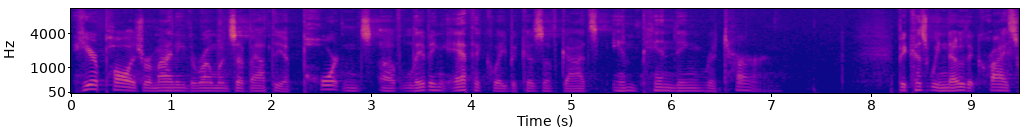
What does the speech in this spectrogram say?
here, Paul is reminding the Romans about the importance of living ethically because of God's impending return. Because we know that Christ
